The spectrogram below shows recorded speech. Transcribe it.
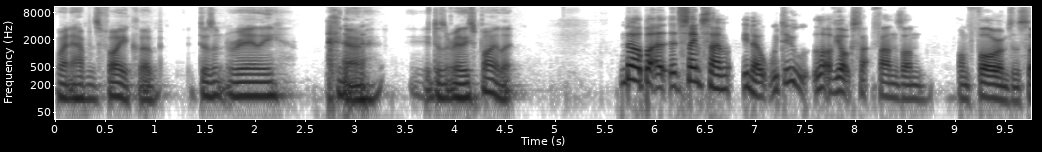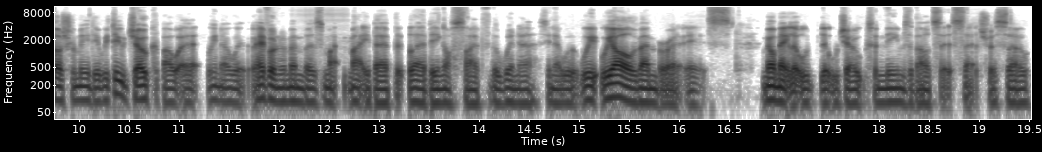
when it happens for your club, it doesn't really, you know, it doesn't really spoil it. No, but at the same time, you know, we do a lot of York fans on on forums and social media. We do joke about it. You know, everyone remembers Matty Blair being offside for the winner. You know, we, we all remember it. It's we all make little little jokes and memes about it, etc. So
